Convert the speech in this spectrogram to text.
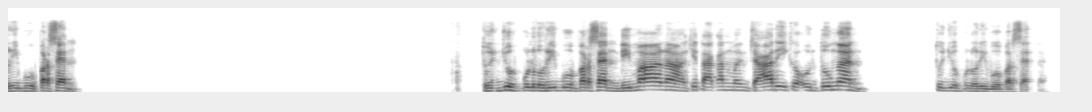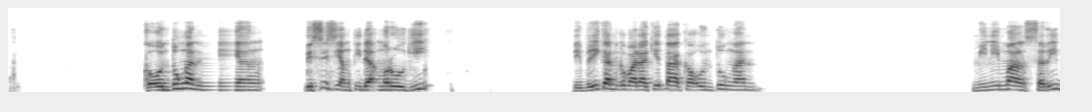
ribu persen 70 ribu persen. Di mana kita akan mencari keuntungan 70 ribu persen. Keuntungan yang bisnis yang tidak merugi diberikan kepada kita keuntungan minimal 1000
